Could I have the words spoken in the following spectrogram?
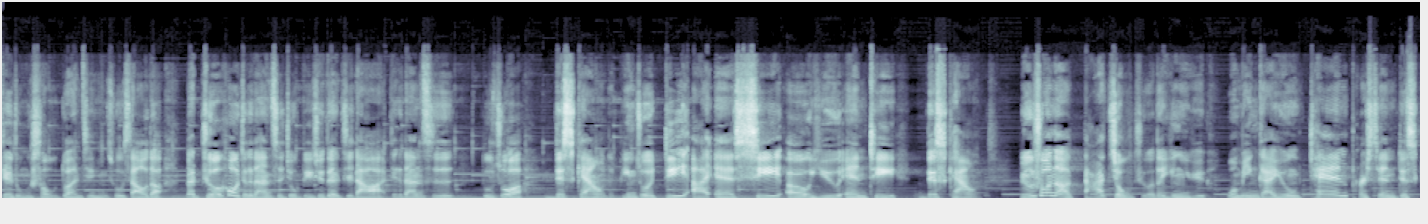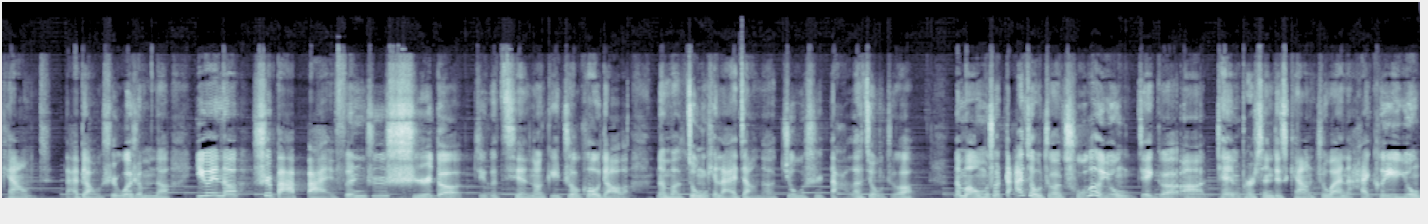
这种手段进行促销的。那折扣这个单词就必须得知道啊，这个单词读作 discount，拼作 d i s c o u n t，discount。比如说呢，打九折的英语，我们应该用 ten percent discount 来表示。为什么呢？因为呢是把百分之十的这个钱呢给折扣掉了。那么总体来讲呢，就是打了九折。那么我们说打九折，除了用这个啊 ten percent discount 之外呢，还可以用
